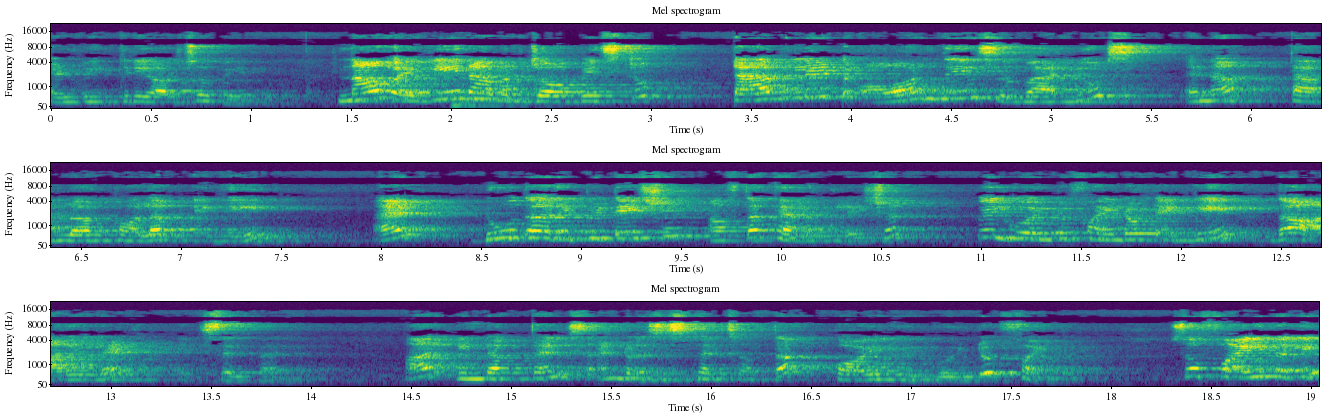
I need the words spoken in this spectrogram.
and V3 also vary. Now again our job is to tabulate all these values in a tabular column again and do the repetition of the calculation. We are going to find out again the RL and XL value or inductance and resistance of the coil we are going to find out. So finally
